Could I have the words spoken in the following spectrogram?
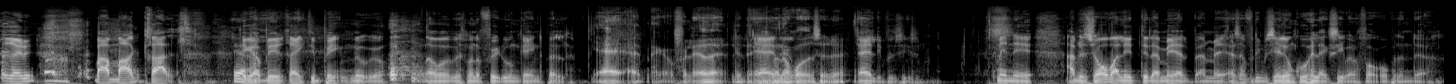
Det er rigtigt. Bare meget gralt. Ja. Det kan jo blive rigtig pænt nu, jo, når, hvis man er født uden ganespalte. Ja, ja, man kan jo få lavet alt det der, Ja, man har råd til det. Ja, lige præcis. Men øh, men det sjove var lidt det der med, at, at altså, fordi Michelle, hun kunne heller ikke se, hvad der foregår på den der.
